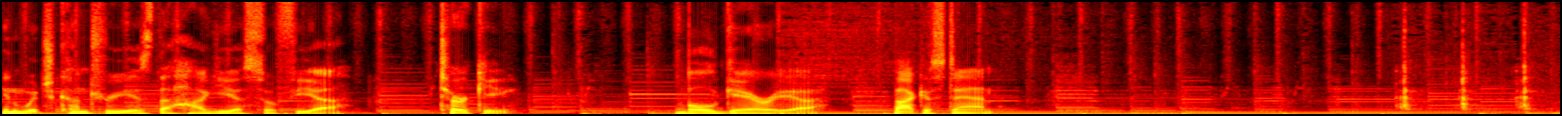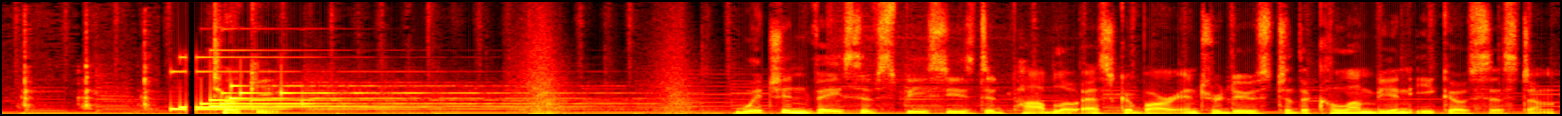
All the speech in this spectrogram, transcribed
In which country is the Hagia Sophia? Turkey. Bulgaria. Pakistan. Turkey. Which invasive species did Pablo Escobar introduce to the Colombian ecosystem?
